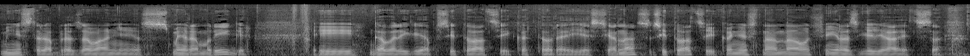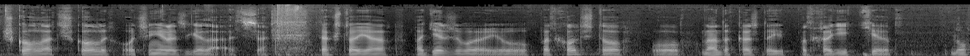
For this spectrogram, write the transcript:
министра образования с мэром Риги и говорили об ситуации, которая есть. И она, ситуация, конечно, она очень разделяется. Школа от школы очень разделяется. Так что я поддерживаю подход, что надо каждый подходить э, ну,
